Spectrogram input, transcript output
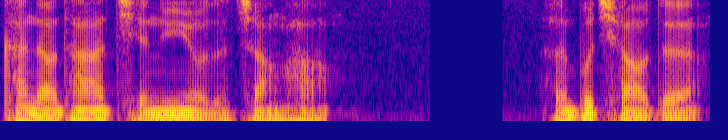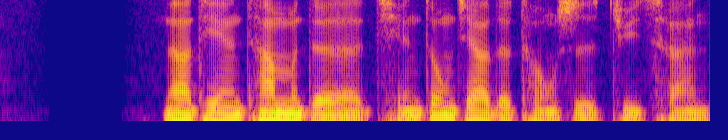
看到他前女友的账号。很不巧的，那天他们的前东家的同事聚餐，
